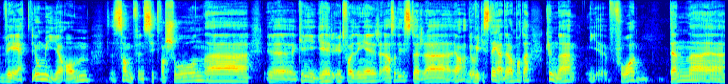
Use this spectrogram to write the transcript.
vet vi jo mye om samfunnssituasjon, eh, eh, kriger, utfordringer eh, Altså de, de større Ja, og hvilke steder. Og på en måte kunne få den, eh,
